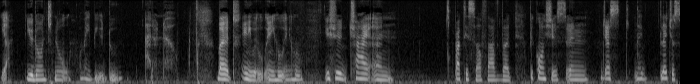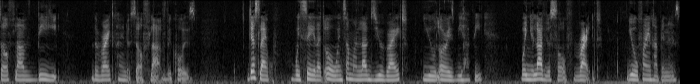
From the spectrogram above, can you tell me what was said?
Yeah, you don't know, or maybe you do. I don't know. But anyway, anywho, anywho, you should try and practice self love, but be conscious and just let, let your self love be the right kind of self love because just like we say that, oh, when someone loves you right, you'll always be happy. When you love yourself right, you'll find happiness.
